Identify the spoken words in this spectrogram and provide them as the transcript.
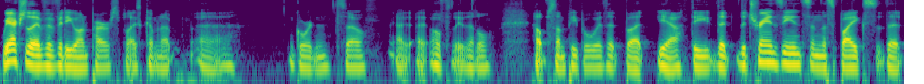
we actually have a video on power supplies coming up, uh, Gordon. So I, I, hopefully that'll help some people with it. But yeah, the, the the transients and the spikes that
